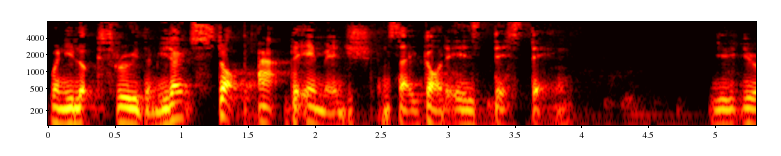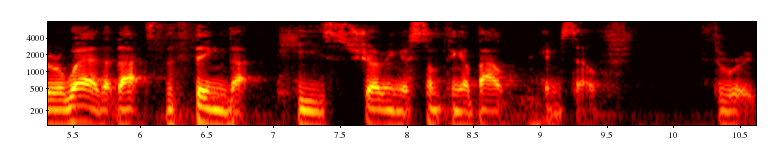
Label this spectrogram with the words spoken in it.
When you look through them, you don't stop at the image and say God is this thing. You, you're aware that that's the thing that He's showing us something about Himself through.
